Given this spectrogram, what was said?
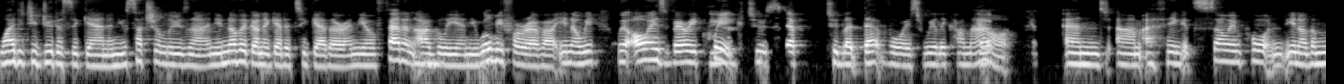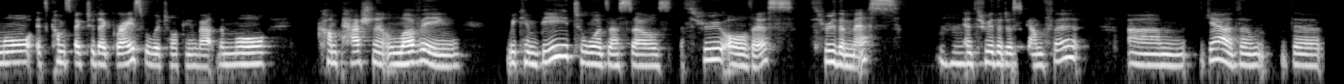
why did you do this again? And you're such a loser and you're never going to get it together and you're fat and mm-hmm. ugly and you will be forever. You know, we, we're always very quick yeah. to step to let that voice really come yep. out. Yep. And um, I think it's so important. You know, the more it comes back to that grace we were talking about, the more compassionate, loving we can be towards ourselves through all this, through the mess mm-hmm. and through the discomfort. Um, yeah, the the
